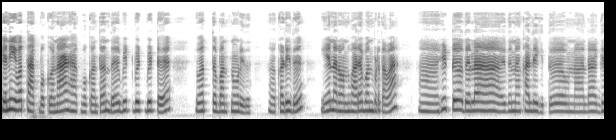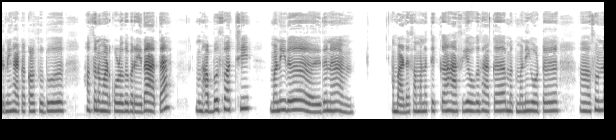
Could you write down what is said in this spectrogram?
ಕೆನಿ ಇವತ್ತು ಹಾಕ್ಬೇಕು, ನಾಳೆ ಹಾಕ್ಬೇಕು ಅಂತಂದು ಬಿಟ್ಟು ಬಿಟ್ಟು ಬಿಟ್ಟು ಇವತ್ತು ಬಂತು ನೋಡಿದು ಕಡಿದು. ಏನಾರ ಒಂದು ಹೊರೆ ಬಂದ್ಬಿಡ್ತಾವ ಹಿಟ್ಟು ಅದೆಲ್ಲ ಇದನ್ನು ಖಾಲಿ ಆಗಿತ್ತು ಅವನ್ನ ಗಿರ್ನಿಗೆ ಹಾಕಿ ಕಳ್ಸೋದು, ಹಸನ ಮಾಡ್ಕೊಳ್ಳೋದು ಬರೀ ಇದಾತ. ಒಂದು ಹಬ್ಬ ಸ್ವಚ್ಛಿ, ಮನಿದು ಇದನ್ನು ಬಾಂಡೆ ಸಾಮಾನು ತಿಕ್ಕ, ಹಾಸಿಗೆ ಒಗದು ಹಾಕ, ಮತ್ತು ಮನೆಗೆ ಒಟ್ಟು ಸುಣ್ಣ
